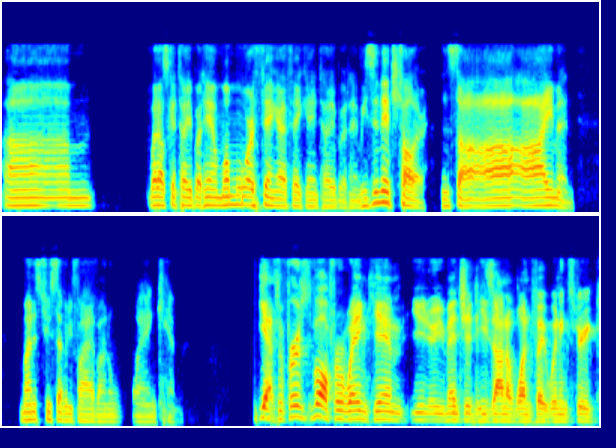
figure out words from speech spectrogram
Um, what else can I tell you about him? One more thing I think I can tell you about him. He's an inch taller than Simon, minus 275 on Wang Kim. Yeah, so first of all, for Wang Kim, you know, you mentioned he's on a one fight winning streak.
